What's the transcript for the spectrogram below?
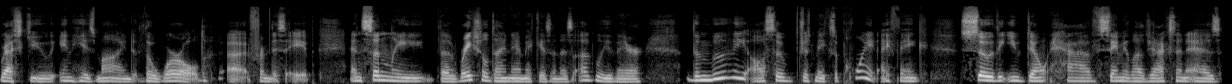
rescue, in his mind, the world uh, from this ape. And suddenly the racial dynamic isn't as ugly there. The movie also just makes a point, I think, so that you don't have Samuel L. Jackson as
